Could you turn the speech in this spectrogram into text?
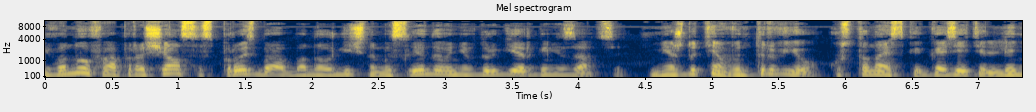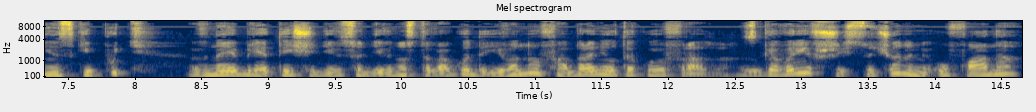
Иванов обращался с просьбой об аналогичном исследовании в другие организации. Между тем, в интервью Кустанайской газете «Ленинский путь» В ноябре 1990 года Иванов обронил такую фразу. Сговорившись с учеными УФАНа,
